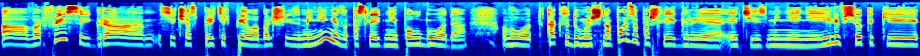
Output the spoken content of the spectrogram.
а, Warface. Игра сейчас претерпела большие изменения за последние полгода. Вот. Как ты думаешь, на пользу пошли игре эти изменения? Или все-таки,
